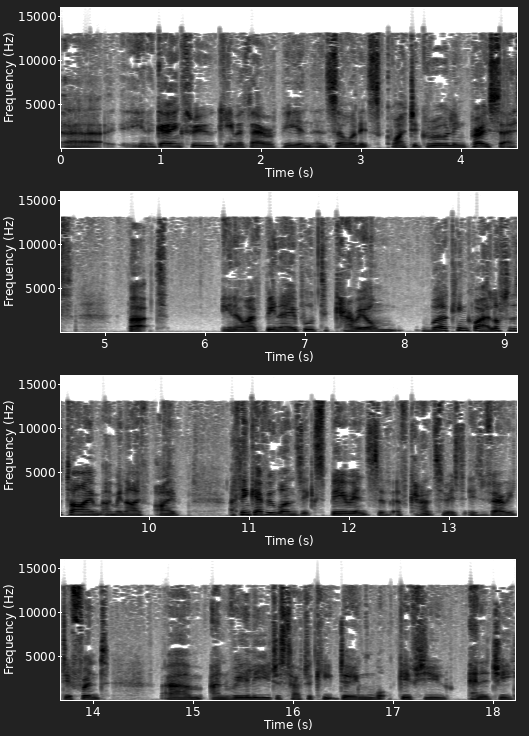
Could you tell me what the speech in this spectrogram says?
uh, you know going through chemotherapy and, and so on. It's quite a grueling process, but you know I've been able to carry on working quite a lot of the time. I mean I've I've I think everyone's experience of, of cancer is, is very different. Um, and really, you just have to keep doing what gives you energy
